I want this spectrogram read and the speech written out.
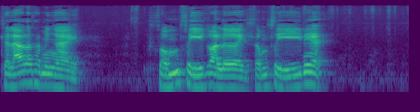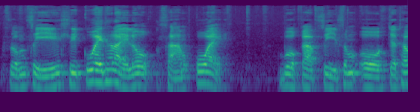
เสร็จแล้วเราทำยังไง สมสีก่อนเลย สมสีเนี่ย สมสีสีกล้วยเท่าไหร่ลูกสามกล้วย บวกกับสี่ส้มโอ จะเท่า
